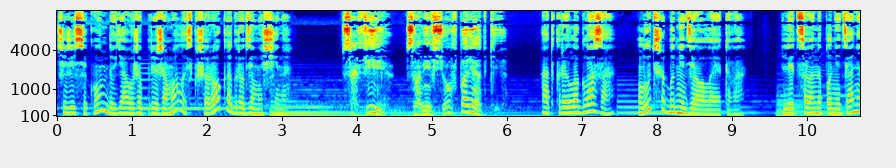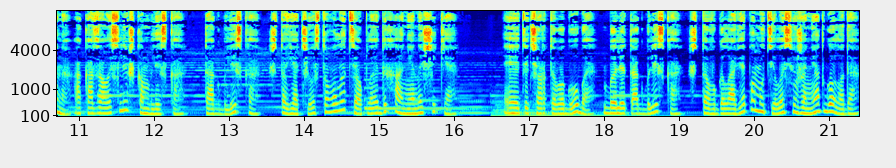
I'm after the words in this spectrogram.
Через секунду я уже прижималась к широкой груди мужчины. «София, с вами все в порядке?» Открыла глаза. Лучше бы не делала этого. Лицо инопланетянина оказалось слишком близко. Так близко, что я чувствовала теплое дыхание на щеке. И эти чертовы губы были так близко, что в голове помутилось уже не от голода,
